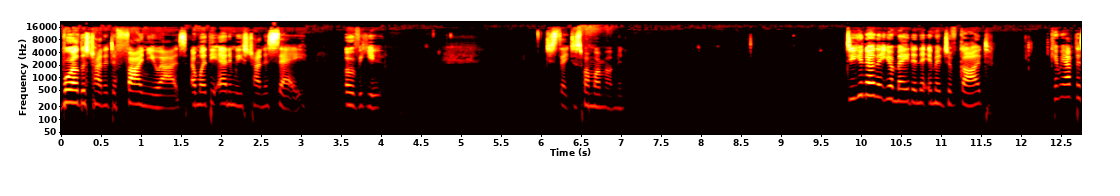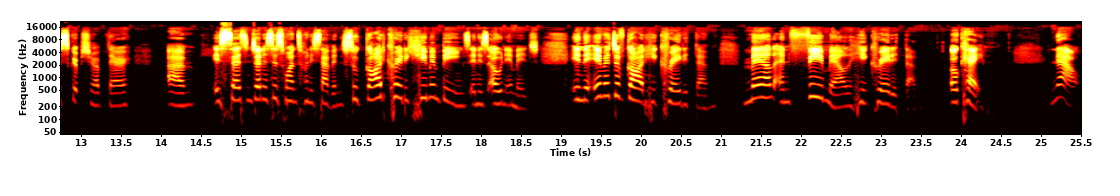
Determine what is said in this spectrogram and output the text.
world is trying to define you as and what the enemy is trying to say over you? Just stay just one more moment. Do you know that you're made in the image of God? Can we have the scripture up there? Um, it says in Genesis 1:27, so God created human beings in his own image. In the image of God he created them. Male and female he created them. Okay. Now,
